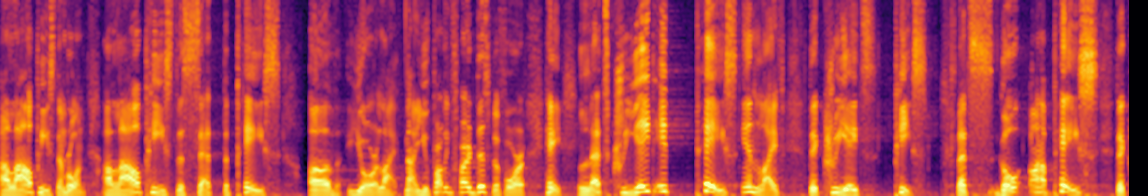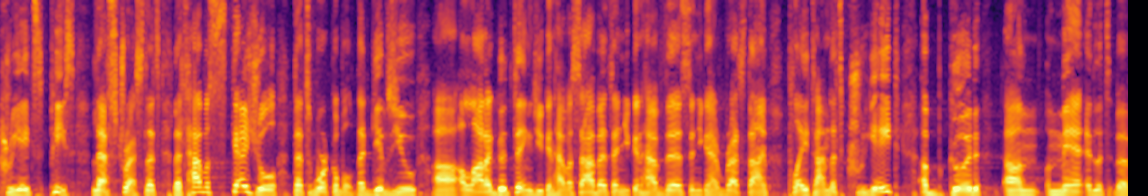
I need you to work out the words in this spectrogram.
Allow peace. Number one, allow peace to set the pace of your life. Now, you've probably heard this before. Hey, let's create a pace in life that creates peace. Let's go on a pace that creates peace, less stress. Let's, let's have a schedule that's workable, that gives you uh, a lot of good things. You can have a Sabbath and you can have this and you can have rest time, play time. Let's create a good um, man, uh, let's, uh,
